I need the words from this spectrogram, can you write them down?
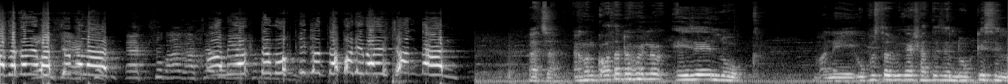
রাজাকারের বাচ্চা বলার। একশো ভাগ আছে। আমি একটা মুক্তিযোদ্ধা পরিবারের সন্তান। আচ্ছা এখন কথাটা হলো এই যে লোক মানে উপস্থাপিকার সাথে যে লোকটি ছিল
